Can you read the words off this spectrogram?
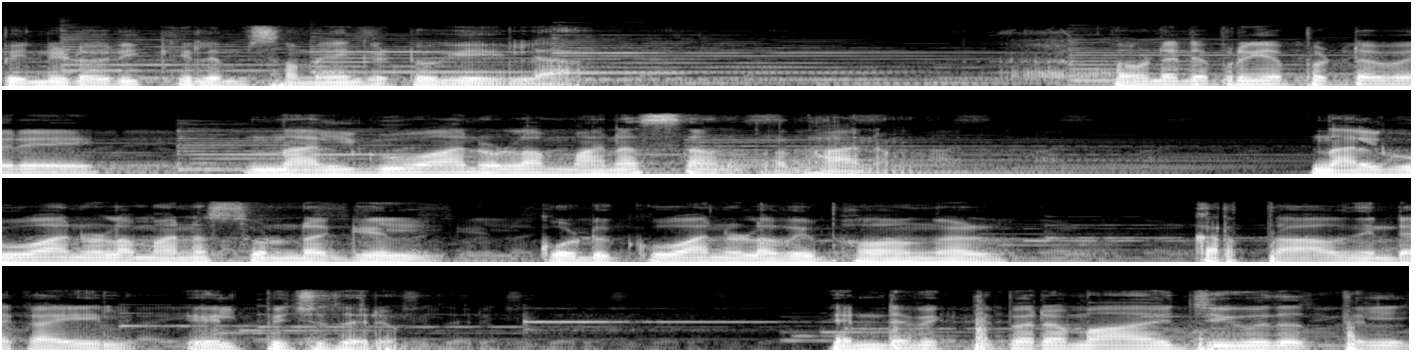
പിന്നീട് ഒരിക്കലും സമയം കിട്ടുകയില്ല. അതുകൊണ്ട് എന്റെ പ്രിയപ്പെട്ടവരെ നൽകുവാനുള്ള മനസ്സാണ് പ്രധാനം. നൽകുവാനുള്ള മനസ്സുണ്ടെങ്കിൽ കൊടുക്കുവാനുള്ള വിഭവങ്ങൾ കർത്താവ് നിന്റെ കയ്യിൽ ഏൽപ്പിച്ചു തരും. എന്റെ വ്യക്തിപരമായ ജീവിതത്തിൽ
